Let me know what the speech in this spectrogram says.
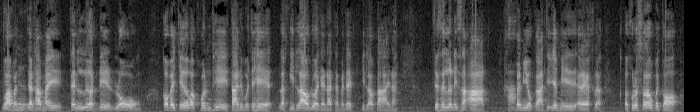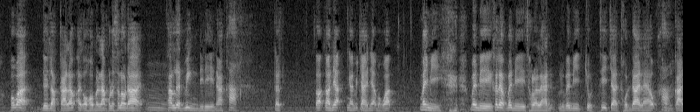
เนี่ยว่ามันแก้หงจะทำให้เส้นเลือดนี่โล่ง ก็ไปเจอว่าคนที่ตายในอุบัติเหตุ แล้วกินเหล้าด้วยเนี่ยนะ แต่ไม่ได้กินเหล้าตายนะแต่เส้นเลือดนี่สะอาดค่ะไม่มีโอกาสที่จะมีอะไรเขาเรียกเอ่อคอเลสเตอรอลไปเกาะ เพราะว่าโดยหลักการแล้วแอลกอฮอล์มันล้างคอเลสเตอรอลได้อืมถ้าเลือดวิ่งดีๆนะค่ะแต่ตอนตอนเนี้ยงานวิจัยเนี่ยบอกว่าไม่มีไม่มีเขาเรียกไม่มีทอร์แลนหรือไม่มีจุดที่จะทนได้แล้วค่ะของการ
